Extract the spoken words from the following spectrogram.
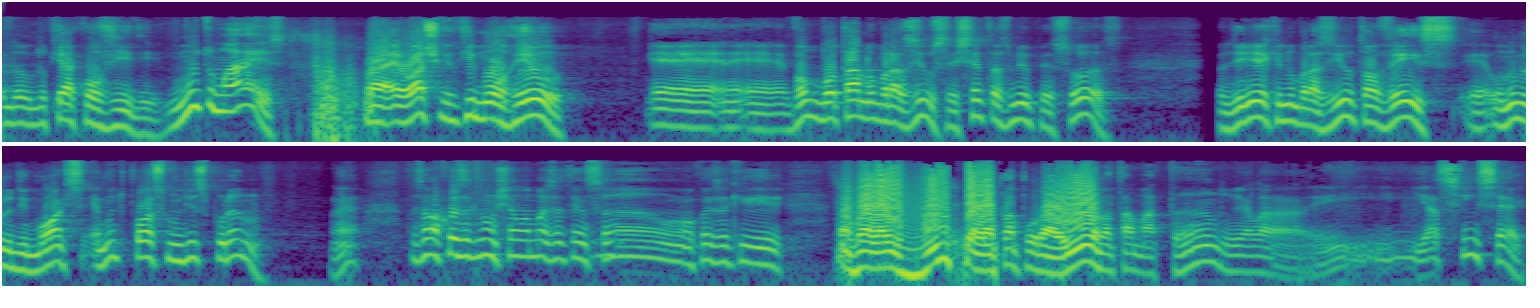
do, do que a Covid. Muito mais. Eu acho que o que morreu, é, é, vamos botar no Brasil 600 mil pessoas. Eu diria que no Brasil, talvez, é, o número de mortes é muito próximo disso por ano. Né? Mas é uma coisa que não chama mais atenção, uma coisa que ela existe, ela está por aí, ela está matando, ela e, e, assim segue.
